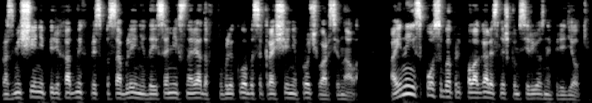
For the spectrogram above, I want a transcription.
Размещение переходных приспособлений, да и самих снарядов повлекло бы сокращение прочего арсенала, а иные способы предполагали слишком серьезные переделки.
